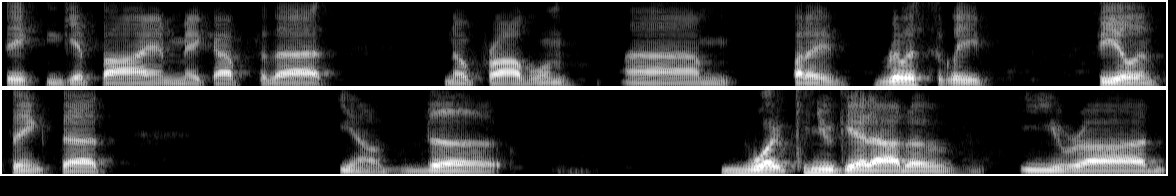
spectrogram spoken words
they can get by and make up for that, no problem. Um, but I realistically feel and think that you know the what can you get out of Erod,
